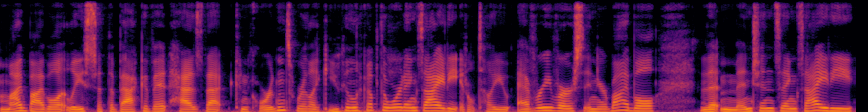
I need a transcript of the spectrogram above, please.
my bible at least at the back of it has that concordance where like you can look up the word anxiety. It'll tell you every verse in your bible that mentions anxiety.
